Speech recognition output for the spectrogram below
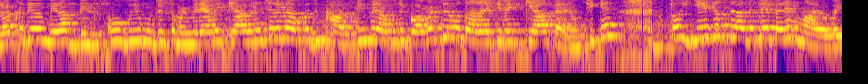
रख दिए और मेरा बिल्कुल भी मुझे समझ में नहीं आया मैं क्या पहनूं। चलो मैं आपको दिखाती हूँ फिर आप मुझे कमेंट्स में बताना है कि मैं क्या पहनू ठीक है? तो ये सबसे आ जाते हैं पहले मायो पे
